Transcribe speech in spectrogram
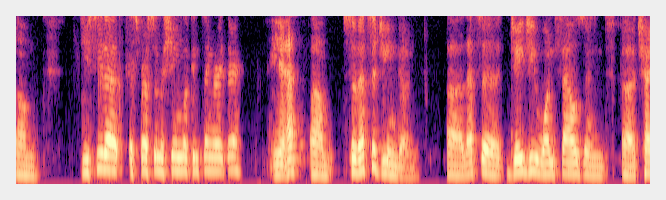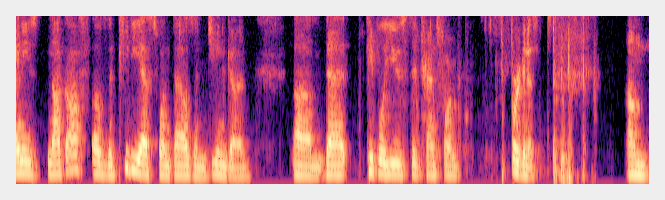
Um, do you see that espresso machine looking thing right there? Yeah. Um, so that's a gene gun. Uh, that's a JG1000 uh, Chinese knockoff of the PDS 1000 gene gun um, that people use to transform organisms. Um,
